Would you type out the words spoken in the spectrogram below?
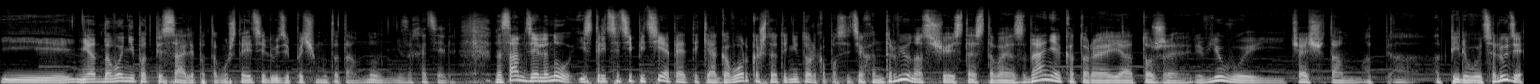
и ни одного не подписали, потому что эти люди почему-то там, ну, не захотели. На самом деле, ну, из 35, опять-таки, оговорка, что это не только после тех интервью, у нас еще есть тестовое задание, которое я тоже ревьюваю, и чаще там от, а, отпиливаются люди.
